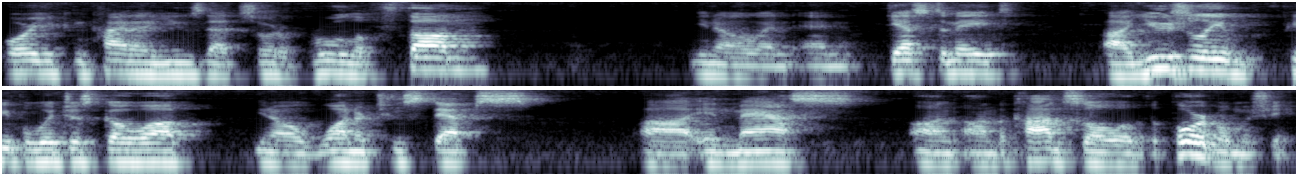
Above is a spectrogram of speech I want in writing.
or you can kind of use that sort of rule of thumb, you know, and, and guesstimate. Uh, usually people would just go up, you know, one or two steps uh, in mass on, on the console of the portable machine.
